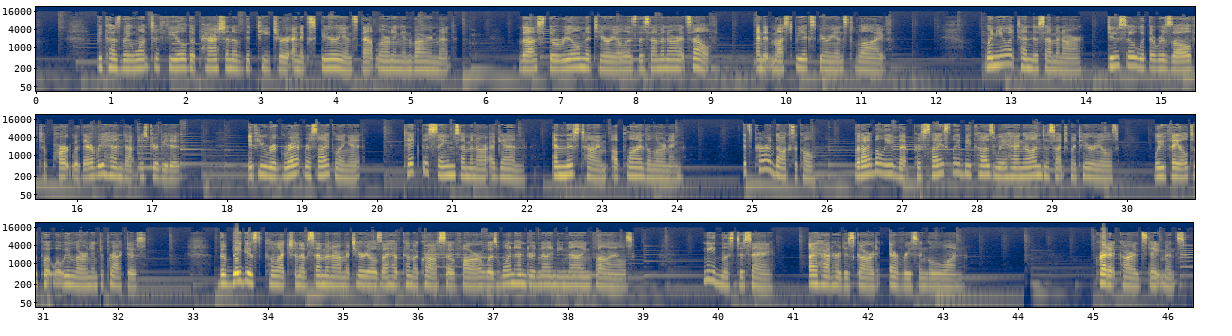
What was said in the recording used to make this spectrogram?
Because they want to feel the passion of the teacher and experience that learning environment. Thus, the real material is the seminar itself, and it must be experienced live. When you attend a seminar, do so with a resolve to part with every handout distributed. If you regret recycling it, take the same seminar again, and this time apply the learning. It's paradoxical, but I believe that precisely because we hang on to such materials, we fail to put what we learn into practice. The biggest collection of seminar materials I have come across so far was 199 files. Needless to say, I had her discard every single one. Credit card statements.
